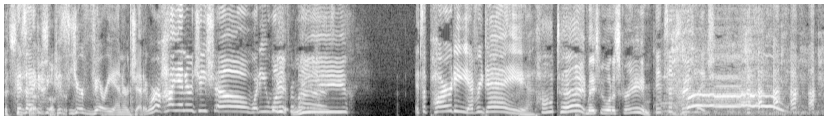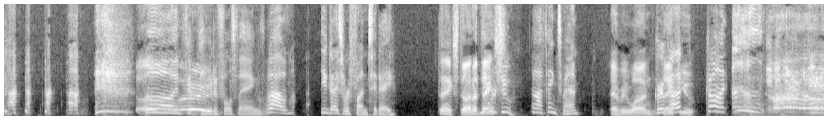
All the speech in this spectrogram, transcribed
Because Isn't because you're very energetic. We're a high energy show. What do you want from us? It's a party every day. party. It makes me want to scream. It's a privilege. oh, it's a beautiful thing. Well, you guys were fun today. Thanks, Donna. Thanks, too. Oh, thanks, man. everyone. Group Thank hug? you. Come on.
